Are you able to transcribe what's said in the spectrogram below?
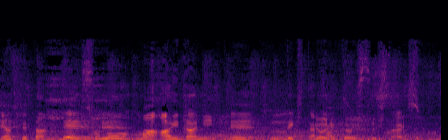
をやってたんで、ええその、まあ、間に、えうんできた料理教室したりとか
